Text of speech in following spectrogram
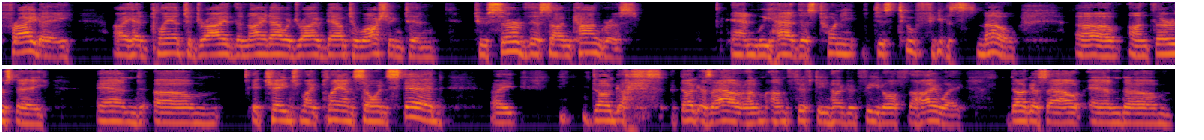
Friday, I had planned to drive the nine hour drive down to Washington to serve this on Congress. And we had this 20, just two feet of snow uh, on Thursday. And um, it changed my plan. So instead, I dug us, dug us out. I'm, I'm 1,500 feet off the highway, dug us out and um,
